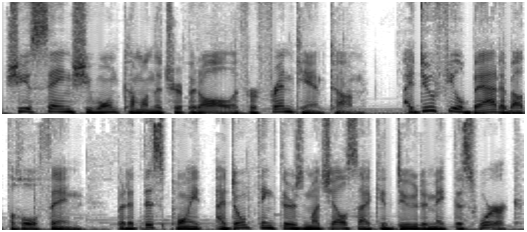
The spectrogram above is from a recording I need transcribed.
She is saying she won't come on the trip at all if her friend can't come. I do feel bad about the whole thing, but at this point, I don't think there's much else I could do to make this work.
